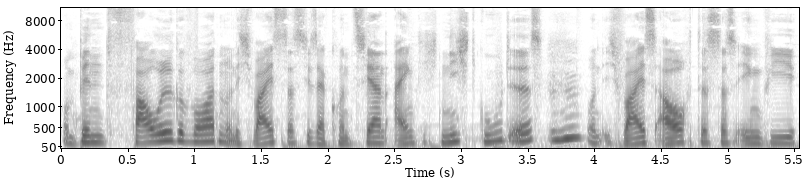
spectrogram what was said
und bin faul geworden und ich weiß, dass dieser Konzern eigentlich nicht gut ist Mhm. und ich weiß auch, dass das irgendwie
